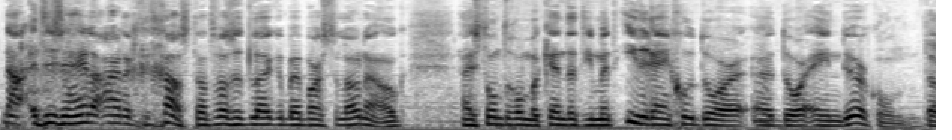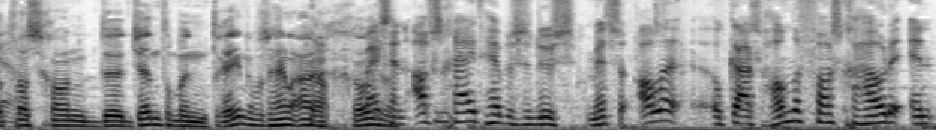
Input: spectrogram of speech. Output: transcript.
Nou, het is een hele aardige gast. Dat was het leuke bij Barcelona ook. Hij stond erom bekend dat hij met iedereen goed door, eh, door één deur kon. Dat Ja. was gewoon de gentleman trainer. Dat was een heel aardige gozer. Bij zijn afscheid hebben ze dus met z'n allen elkaars handen vastgehouden... en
